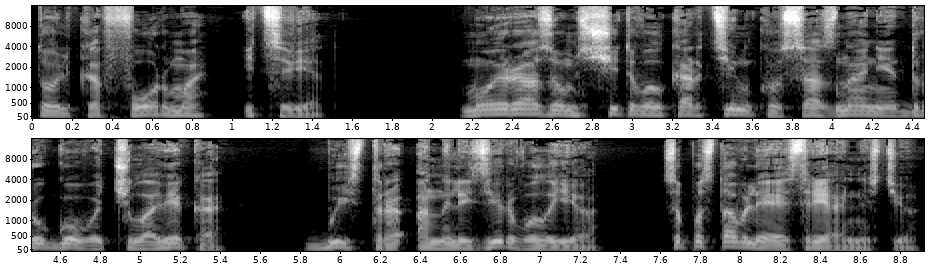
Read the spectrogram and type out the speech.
только форма и цвет. Мой разум считывал картинку сознания другого человека, быстро анализировал ее, сопоставляя с реальностью,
